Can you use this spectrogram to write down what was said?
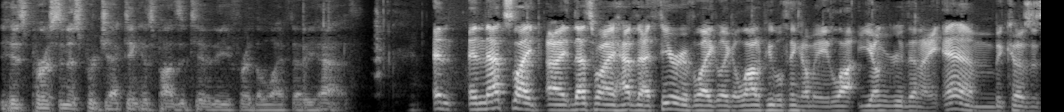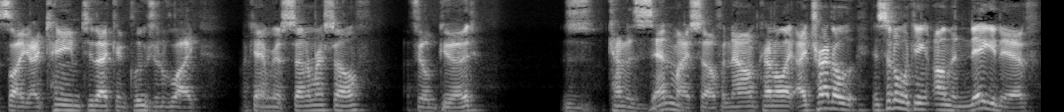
his person is projecting his positivity for the life that he has. and and that's like I that's why I have that theory of like like a lot of people think I'm a lot younger than I am because it's like I came to that conclusion of like okay I'm gonna center myself I feel good z- kind of zen myself and now I'm kind of like I try to instead of looking on the negative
